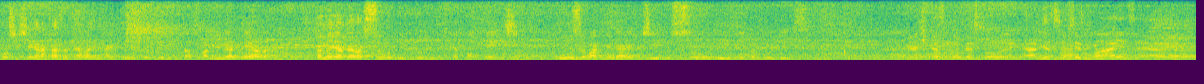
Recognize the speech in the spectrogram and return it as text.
Poxa, chega na casa dela e vai aquele produto da família dela, a família dela sorri, todo mundo fica contente, usam aquele artigo, sorri, fica feliz. A gratificação de uma pessoa, né? O que você faz é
